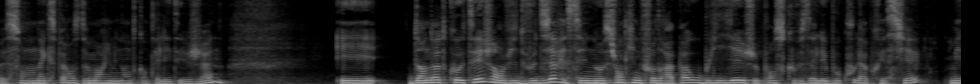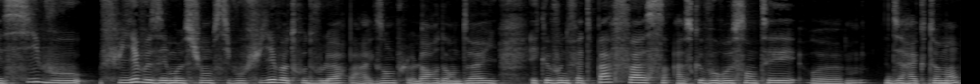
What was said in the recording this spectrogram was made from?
euh, son expérience de mort imminente quand elle était jeune. Et d'un autre côté, j'ai envie de vous dire, et c'est une notion qu'il ne faudra pas oublier, je pense que vous allez beaucoup l'apprécier, mais si vous fuyez vos émotions, si vous fuyez votre douleur, par exemple lors d'un deuil, et que vous ne faites pas face à ce que vous ressentez euh, directement,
